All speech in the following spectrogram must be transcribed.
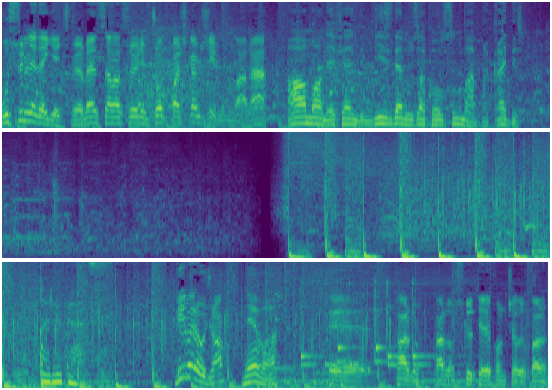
usulle de geçmiyor. Ben sana söyleyeyim çok başka bir şey bunlar ha. Aman efendim bizden uzak olsunlar da Kadir. Aragaz, Dilber hocam. Ne var? Pardon pardon stüdyo telefonu çalıyor pardon.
